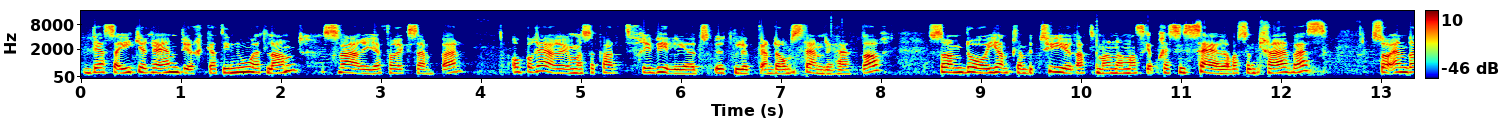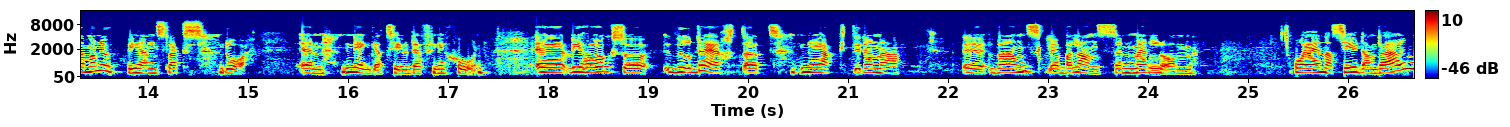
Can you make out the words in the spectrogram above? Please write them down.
disse er ikke rendyrket i noe land. Sverige f.eks. opererer med såkalt frivillighetsutelukkende omstendigheter som da egentlig betyr at man, når man skal presisere hva som kreves, så ender man opp i en slags da, en negativ definisjon. Eh, vi har også vurdert at nøyaktig denne eh, vanskelige balansen mellom å ene siden vern,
